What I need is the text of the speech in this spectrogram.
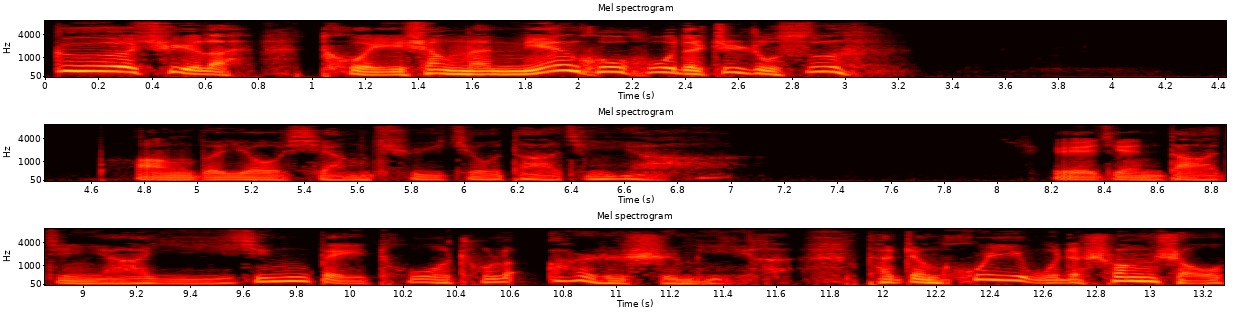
割去了腿上那黏糊糊的蜘蛛丝。胖子又想去救大金牙。却见大金牙已经被拖出了二十米了，他正挥舞着双手，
